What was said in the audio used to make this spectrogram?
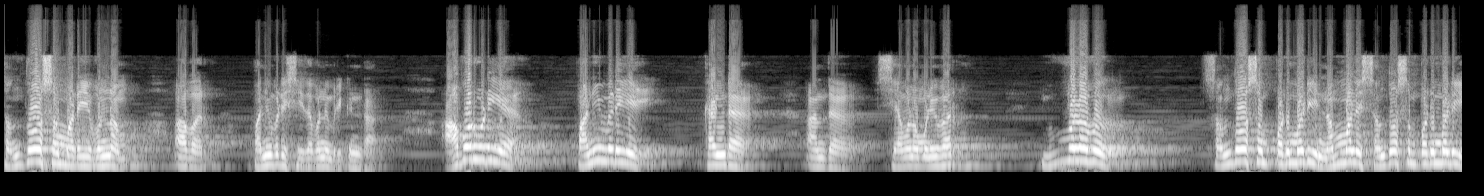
சந்தோஷம் அடைய வண்ணம் அவர் பணிவிடை செய்த வண்ணம் இருக்கின்றார். அவருடைய பணிவிடையை கண்ட அந்த சிவன முனிவர் இவ்வளவு சந்தோஷப்படும்படி நம்மளை சந்தோஷப்படும்படி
